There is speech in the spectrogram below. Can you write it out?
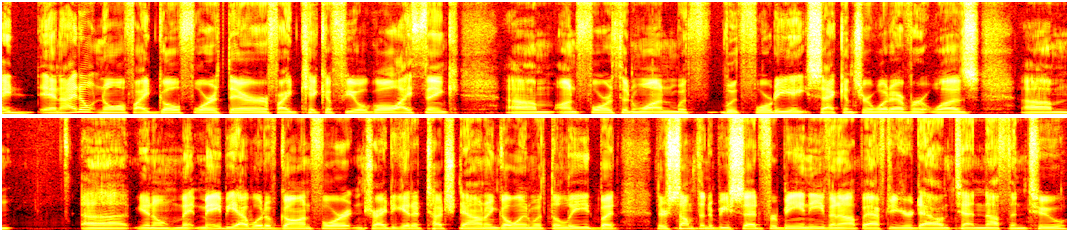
I, and i don't know if i'd go for it there or if i'd kick a field goal. I think um, on fourth and one with with 48 seconds or whatever it was um, uh, you know, maybe I would have gone for it and tried to get a touchdown and go in with the lead. But there's something to be said for being even up after you're down ten nothing too.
